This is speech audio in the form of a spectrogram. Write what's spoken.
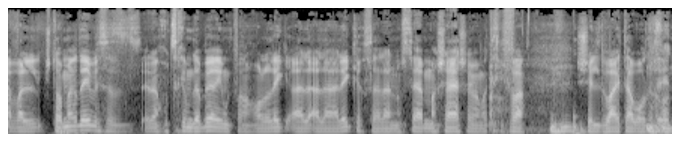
אבל כשאתה אומר דייוויס, אז אנחנו צריכים לדבר, אם כבר אנחנו על הלייקרס, על הנושא, מה שהיה שם עם הדחיפה של דווייט הווארד נכון.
